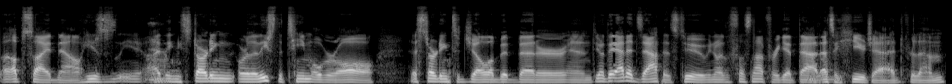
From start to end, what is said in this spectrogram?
upside now. He's you know, yeah. I think he's starting, or at least the team overall is starting to gel a bit better. And you know they added Zappis too. You know let's, let's not forget that. Mm-hmm. That's a mm-hmm. huge add for them.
